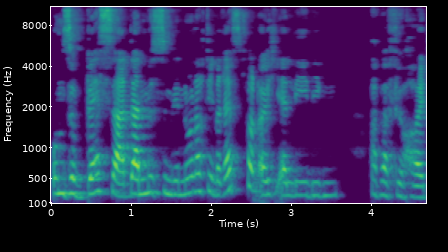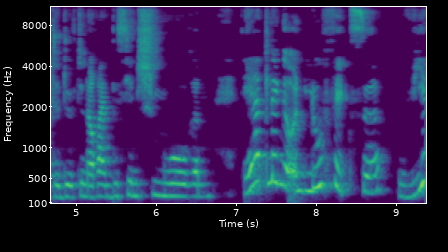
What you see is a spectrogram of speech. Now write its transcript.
Umso besser, dann müssen wir nur noch den Rest von euch erledigen. Aber für heute dürft ihr noch ein bisschen schmoren. Erdlinge und Lufixe, wir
